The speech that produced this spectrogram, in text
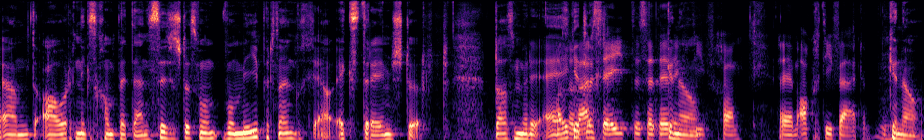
ähm, die Ordnungskompetenz. Das ist das, was mich persönlich auch extrem stört. Dass man eigentlich... Also wer sagt, dass er genau, kann, ähm, aktiv werden mhm. Genau.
